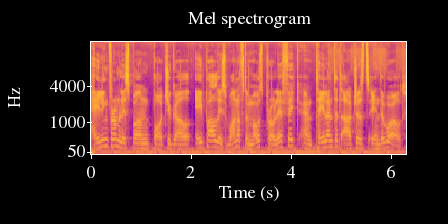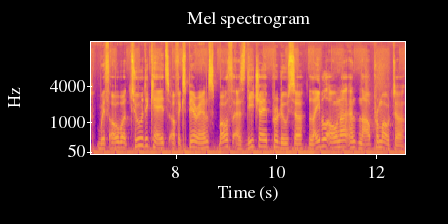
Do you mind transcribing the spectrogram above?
Hailing from Lisbon, Portugal, A-Paul is one of the most prolific and talented artists in the world. With over two decades of experience both as DJ, producer, label owner and now promoter.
